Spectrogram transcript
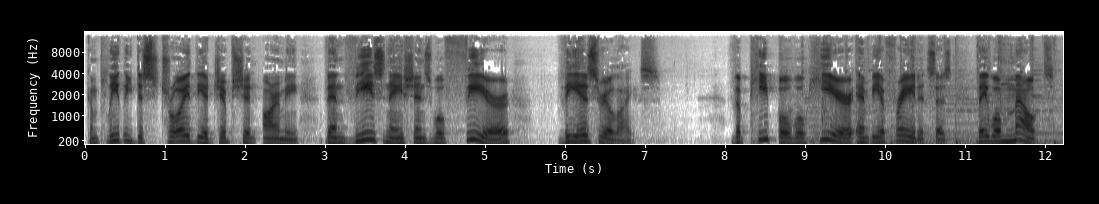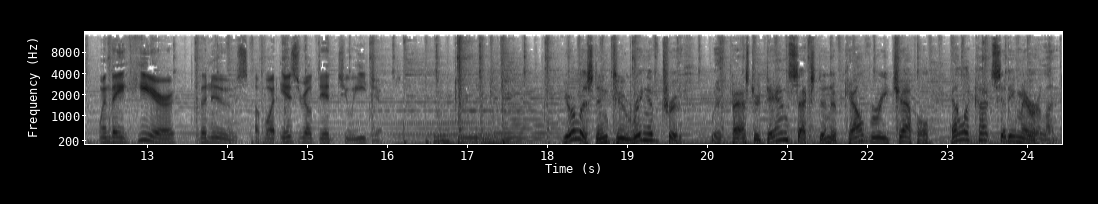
completely destroyed the Egyptian army, then these nations will fear the Israelites. The people will hear and be afraid, it says. They will melt when they hear the news of what Israel did to Egypt. You're listening to Ring of Truth with Pastor Dan Sexton of Calvary Chapel, Ellicott City, Maryland.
